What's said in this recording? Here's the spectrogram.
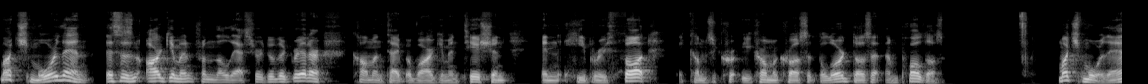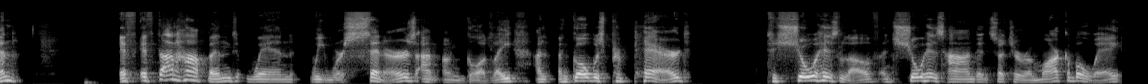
Much more than this is an argument from the lesser to the greater, common type of argumentation in Hebrew thought. It comes you come across it. The Lord does it, and Paul does it. Much more than if if that happened when we were sinners and ungodly, and, and God was prepared to show his love and show his hand in such a remarkable way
